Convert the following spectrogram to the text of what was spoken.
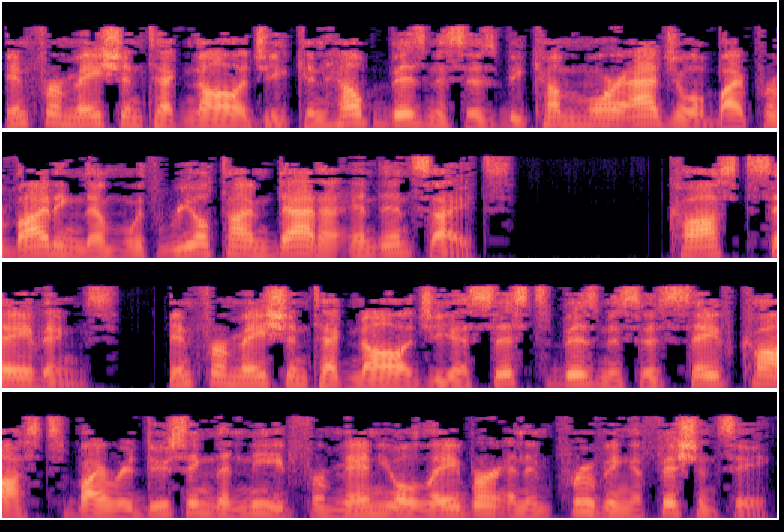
Information technology can help businesses become more agile by providing them with real-time data and insights. Cost savings. Information technology assists businesses save costs by reducing the need for manual labor and improving efficiency.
